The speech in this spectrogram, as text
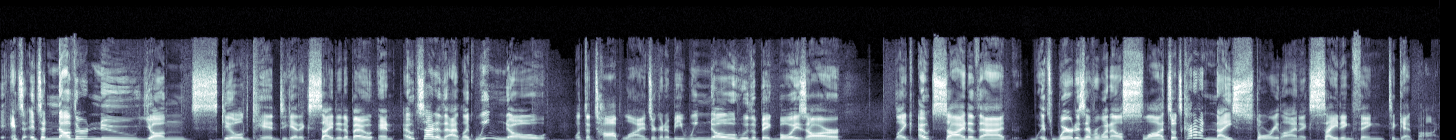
it's it's another new young skilled kid to get excited about, and outside of that, like we know what the top lines are going to be. We know who the big boys are. Like outside of that, it's where does everyone else slot? So it's kind of a nice storyline, exciting thing to get behind.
